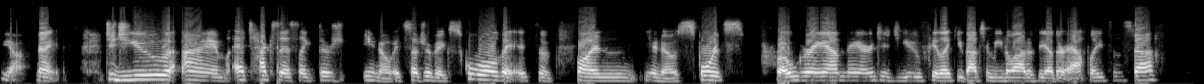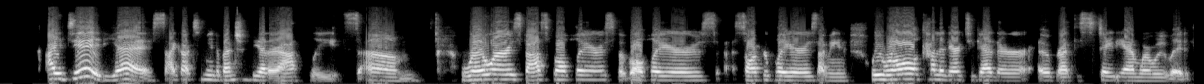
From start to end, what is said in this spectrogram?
Yeah. Nice. Did you um at Texas like there's you know it's such a big school that it's a fun you know sports program there. Did you feel like you got to meet a lot of the other athletes and stuff? I did, yes. I got to meet a bunch of the other athletes um, rowers, basketball players, football players, soccer players. I mean, we were all kind of there together over at the stadium where we would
